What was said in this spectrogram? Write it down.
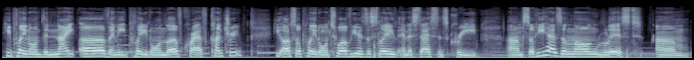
He played on The Night of, and he played on Lovecraft Country. He also played on 12 Years a Slave and Assassin's Creed. Um, so he has a long list, um,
